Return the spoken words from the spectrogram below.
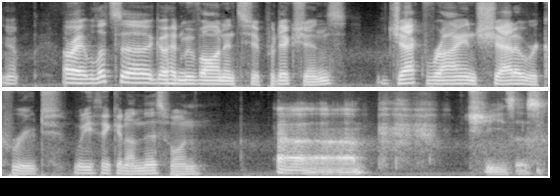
Yep. All right, well let's uh, go ahead and move on into predictions. Jack Ryan Shadow Recruit. What are you thinking on this one? Um, Jesus.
